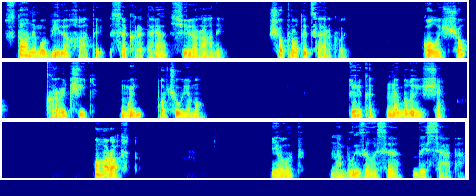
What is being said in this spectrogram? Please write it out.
станемо біля хати секретаря сільради, що проти церкви. Коли що, кричіть, ми почуємо. Тільки не ближче. Гаразд. І от наблизилася десята.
